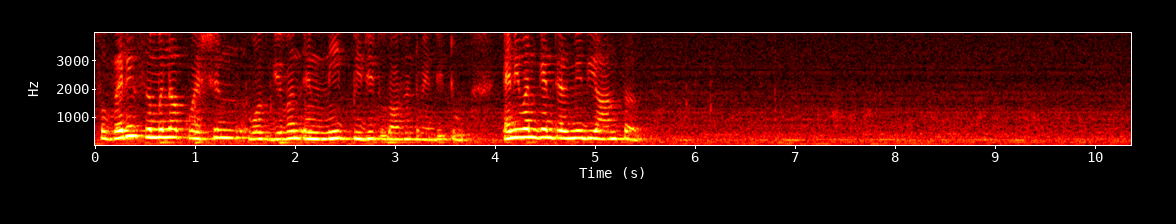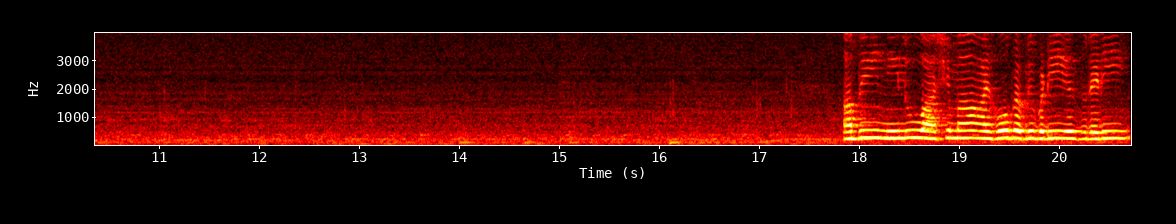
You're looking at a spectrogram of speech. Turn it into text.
So very similar question was given in NEET PG 2022. Anyone can tell me the answer? Abhi, Neelu, Ashima, I hope everybody is ready.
